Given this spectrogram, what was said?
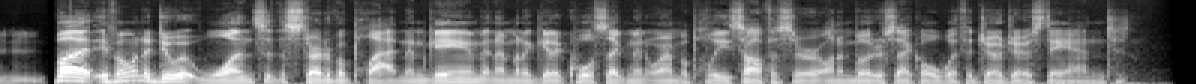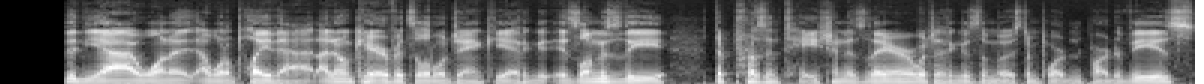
Mhm. But if I want to do it once at the start of a platinum game, and I'm gonna get a cool segment where I'm a police officer on a motorcycle with a JoJo stand, then yeah, I want to I want to play that. I don't care if it's a little janky. I think as long as the the presentation is there, which I think is the most important part of these,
